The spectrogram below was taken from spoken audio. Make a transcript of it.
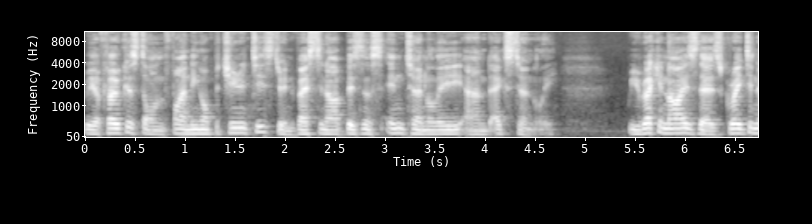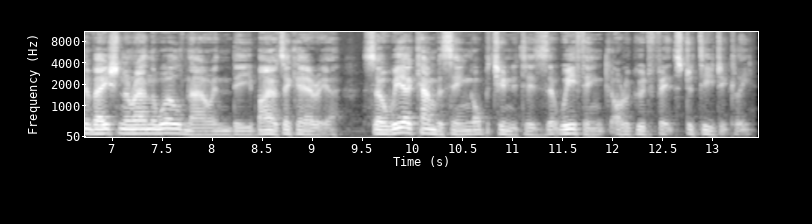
We are focused on finding opportunities to invest in our business internally and externally. We recognize there's great innovation around the world now in the biotech area, so we are canvassing opportunities that we think are a good fit strategically.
